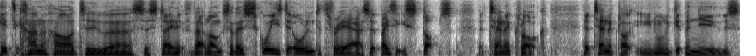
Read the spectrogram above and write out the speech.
it's kind of hard to uh, sustain it for that long. So they've squeezed it all into three hours. So it basically stops at ten o'clock. At ten o'clock, you normally get the news,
